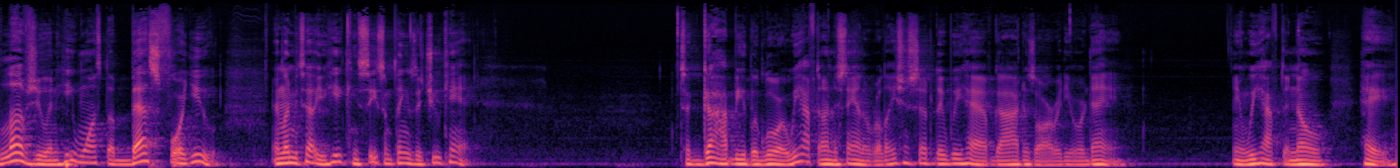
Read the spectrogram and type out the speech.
loves you and he wants the best for you. And let me tell you, he can see some things that you can't. To God be the glory. We have to understand the relationship that we have, God has already ordained. And we have to know, hey,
